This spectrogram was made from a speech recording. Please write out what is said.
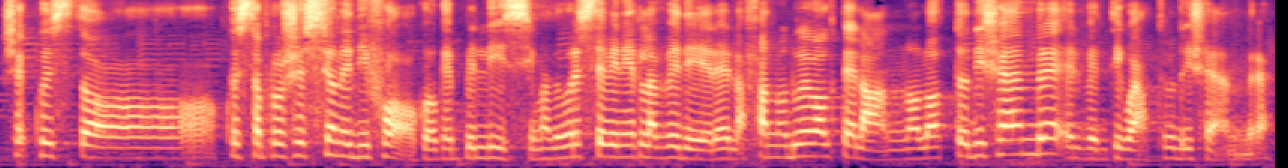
c'è questo, questa processione di fuoco che è bellissima, dovreste venirla a vedere, la fanno due volte l'anno, l'8 dicembre e il 24 dicembre.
